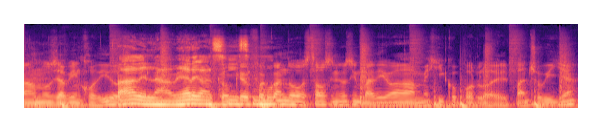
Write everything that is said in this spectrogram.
estábamos ya bien jodidos. Ah, de la verga, Creo sí. que sí, fue cuando Estados Unidos invadió a México por lo del Pancho Villa.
